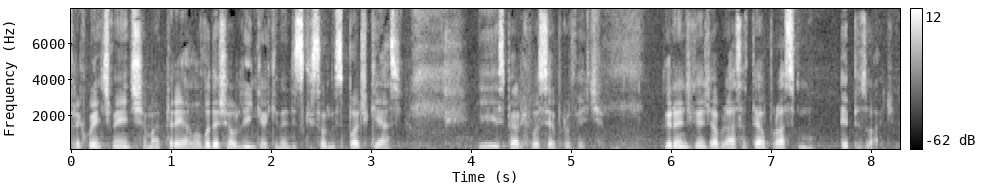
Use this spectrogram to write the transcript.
frequentemente, chama Trello. Vou deixar o link aqui na descrição desse podcast e espero que você aproveite. Grande, grande abraço, até o próximo episódio.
